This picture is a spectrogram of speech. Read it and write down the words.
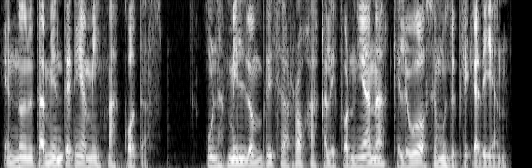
en donde también tenía mis mascotas, unas mil lombrices rojas californianas que luego se multiplicarían.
